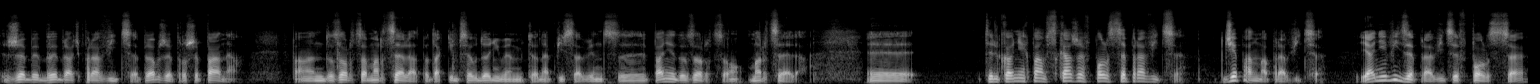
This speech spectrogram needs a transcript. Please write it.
żeby wybrać prawicę. Dobrze, proszę Pana, pan dozorca Marcela, pod takim pseudonimem mi to napisał, więc yy, Panie dozorco Marcela, yy, tylko niech Pan wskaże w Polsce prawicę. Gdzie Pan ma prawicę? Ja nie widzę prawicy w Polsce,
